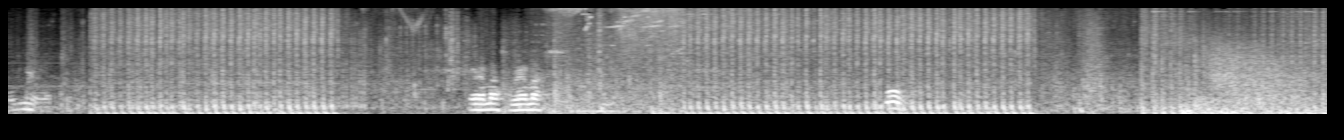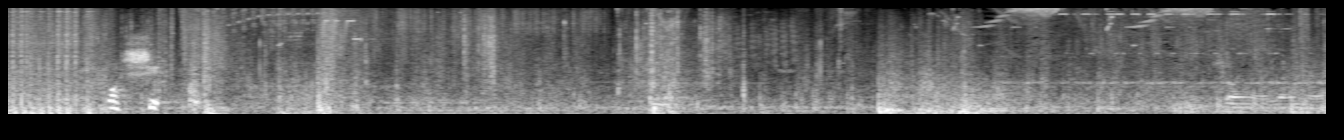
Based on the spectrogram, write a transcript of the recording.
Oh, yeah, what the- Very nice, very nice. Whoa. Oh shit. Showing it right now.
